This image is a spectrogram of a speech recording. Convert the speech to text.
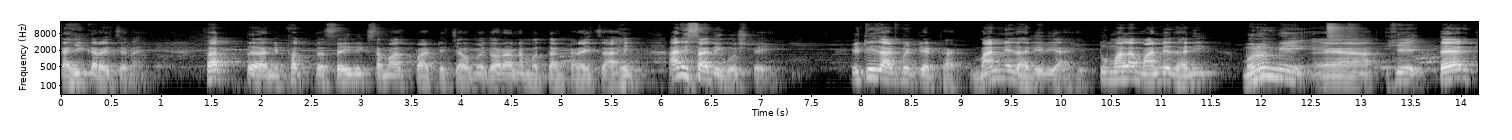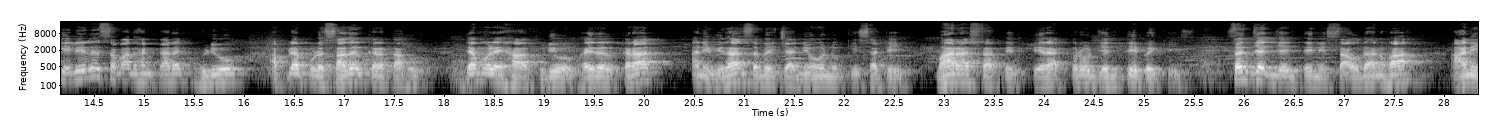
काही करायचं नाही. फक्त आणि फक्त सैनिक समाज पार्टीच्या उमेदवारांना मतदान करायचं आहे. आणि साधी गोष्ट आहे इट इज ॲडमिटेड फॅक्ट मान्य झालेली आहे. तुम्हाला मान्य झाली म्हणून मी हे तयार केलेलं समाधानकारक व्हिडिओ आपल्यापुढं सादर करत आहोत. त्यामुळे हा व्हिडिओ व्हायरल करात आणि विधानसभेच्या निवडणुकीसाठी महाराष्ट्रातील तेरा करोड जनतेपैकी सज्जन जनतेने सावधान व्हा आणि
